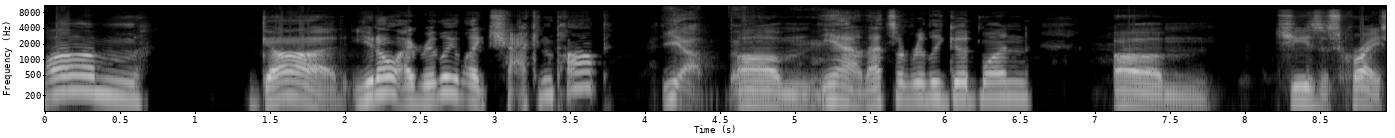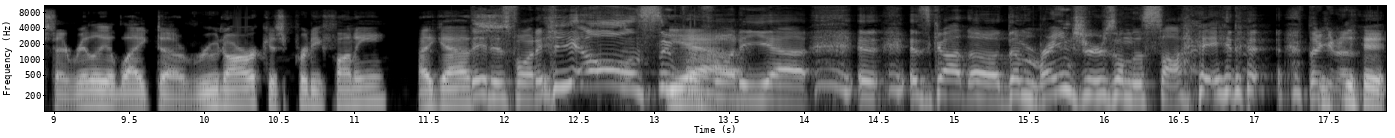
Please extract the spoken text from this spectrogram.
Um, God, you know, I really like Chack and Pop. Yeah. Um, yeah, that's a really good one. Um, Jesus Christ, I really liked uh, Runark is pretty funny. I guess it is funny. Oh, super yeah. funny. Yeah, it, has got uh, them Rangers on the side. They're gonna,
